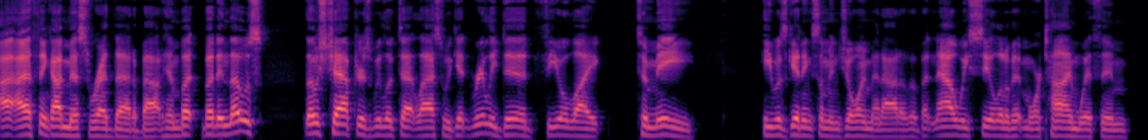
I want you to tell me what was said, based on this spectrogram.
I, I think I misread that about him. But but in those those chapters we looked at last week, it really did feel like to me he was getting some enjoyment out of it. But now we see a little bit more time with him.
